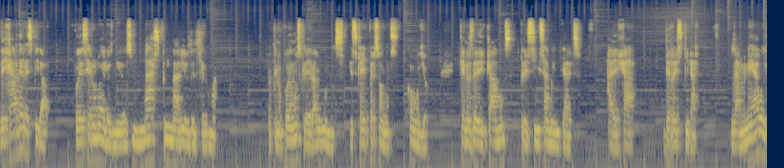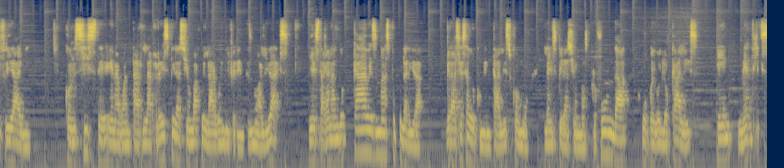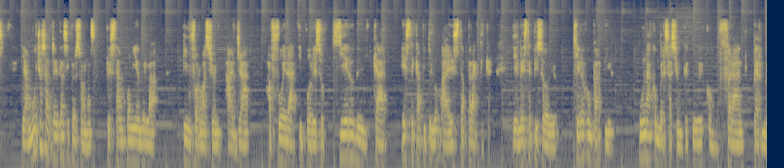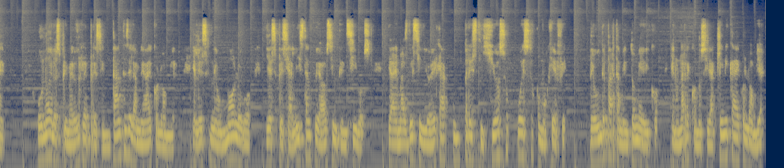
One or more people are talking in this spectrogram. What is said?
Dejar de respirar puede ser uno de los miedos más primarios del ser humano. Lo que no podemos creer algunos es que hay personas como yo que nos dedicamos precisamente a eso, a dejar de respirar. La apnea o el freediving consiste en aguantar la respiración bajo el agua en diferentes modalidades y está ganando cada vez más popularidad gracias a documentales como La inspiración más profunda o juegos locales en Netflix. Y a muchos atletas y personas que están poniendo la información allá afuera. Y por eso quiero dedicar este capítulo a esta práctica. Y en este episodio quiero compartir una conversación que tuve con Frank Pernet, uno de los primeros representantes de la apnea de Colombia. Él es neumólogo y especialista en cuidados intensivos y además decidió dejar un prestigioso puesto como jefe de un departamento médico en una reconocida clínica de Colombia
